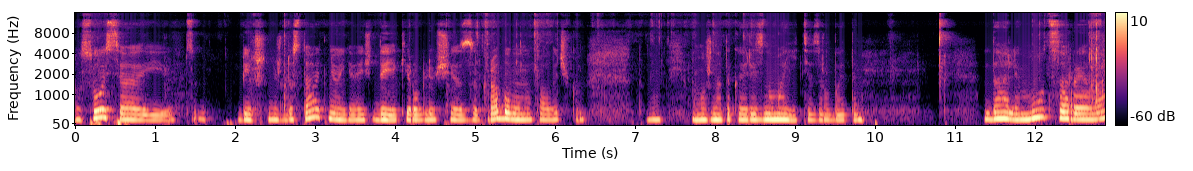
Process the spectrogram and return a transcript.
лосося і більш ніж достатньо. Я деякі роблю ще з крабовими паличками. Тому можна таке різноманіття зробити. Далі моцарела.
